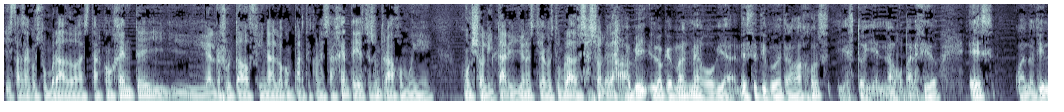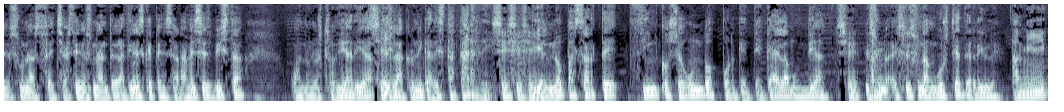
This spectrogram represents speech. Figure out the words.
y estás acostumbrado a estar con gente y, y el resultado final lo compartes con esa gente y esto es un trabajo muy, muy solitario. Yo no estoy acostumbrado a esa soledad. A mí lo que más me agobia de este tipo de trabajos, y estoy en algo parecido, es cuando tienes unas fechas, tienes una entrega, tienes que pensar a meses vista cuando nuestro día a día es la crónica de esta tarde. Sí, sí, sí. Y el no pasarte cinco segundos porque te cae la mundial. Sí. Es una, eso es una angustia terrible. A mí,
